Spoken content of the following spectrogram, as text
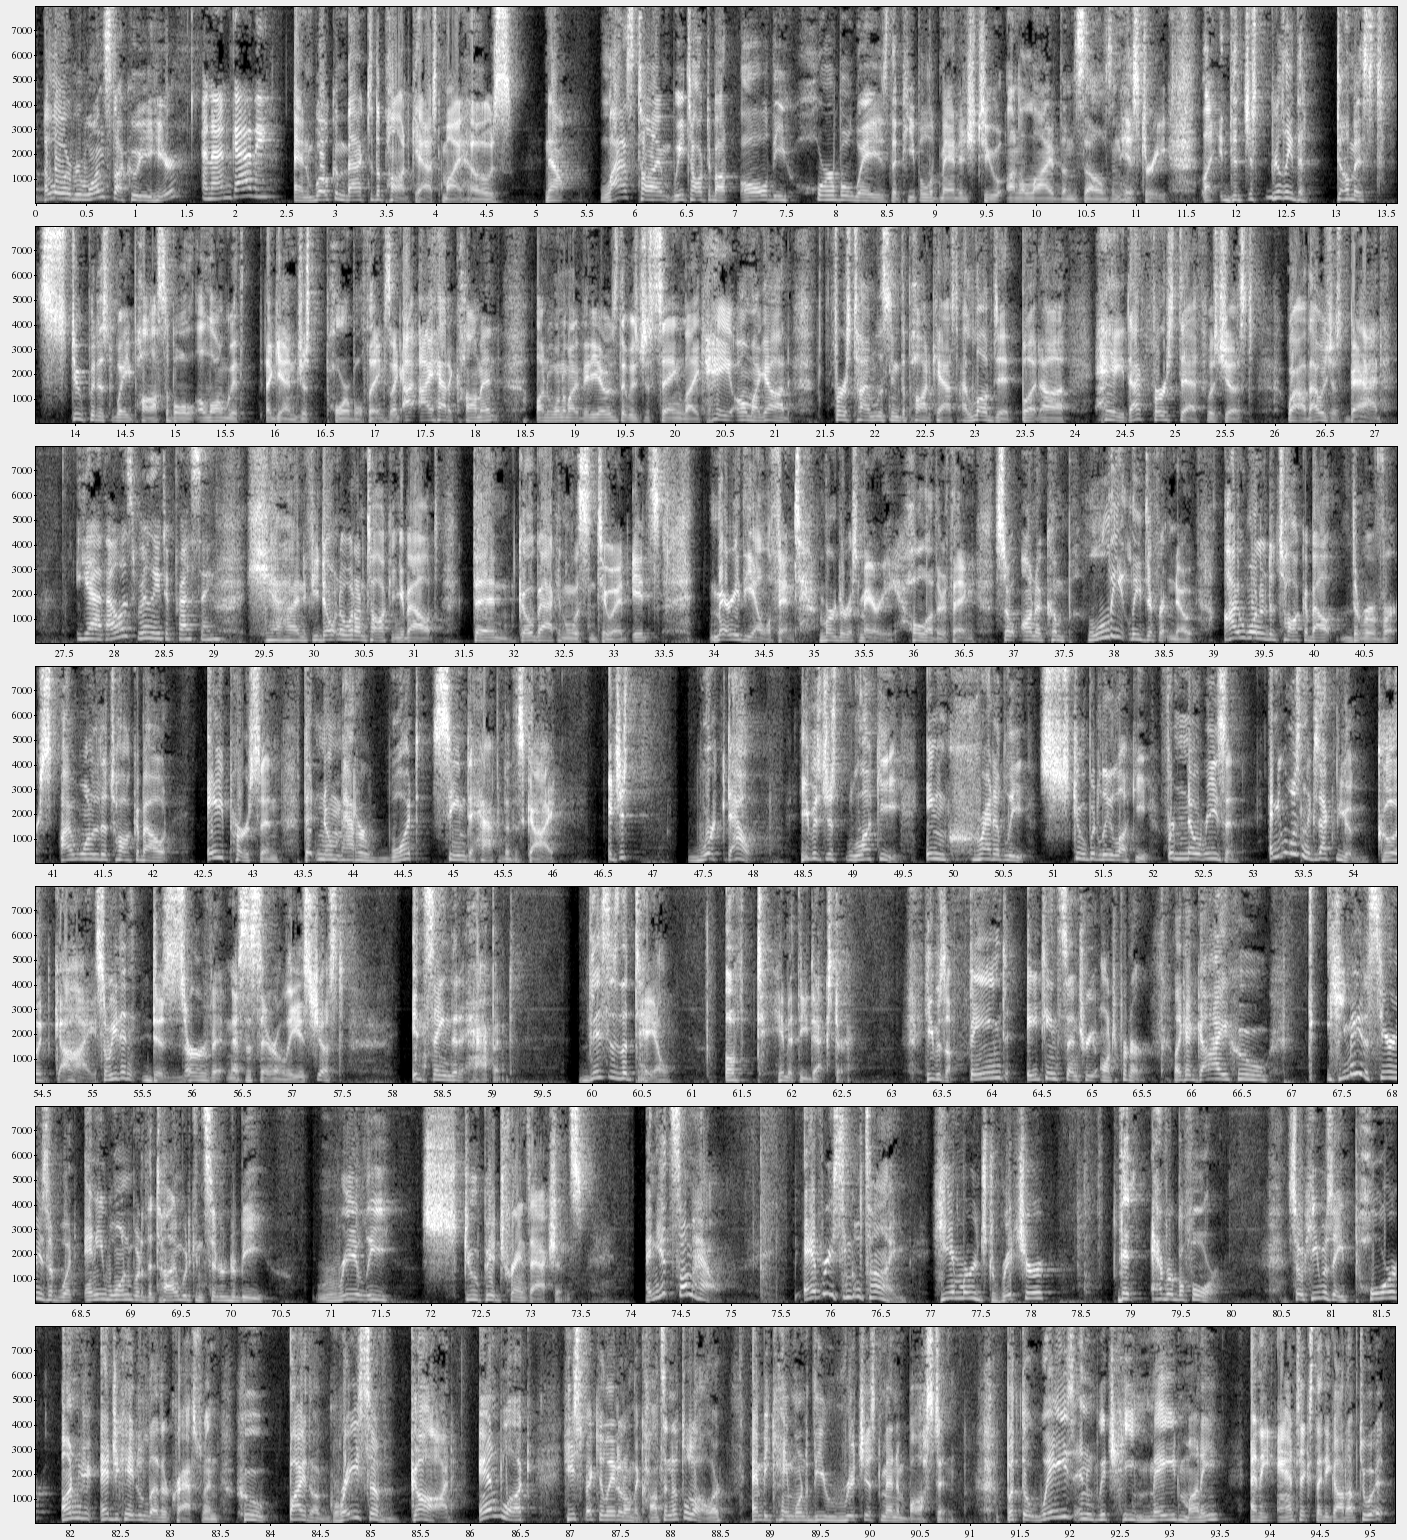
Hello, everyone. Sakuya here, And I'm Gabby. and welcome back to the podcast, my hoes. Now, last time we talked about all the horrible ways that people have managed to unalive themselves in history. Like, the, just really the dumbest, stupidest way possible, along with, again, just horrible things. Like, I, I had a comment on one of my videos that was just saying, like, hey, oh my God, first time listening to the podcast. I loved it. But, uh, hey, that first death was just, wow, that was just bad. Yeah, that was really depressing. Yeah, and if you don't know what I'm talking about, then go back and listen to it. It's Mary the Elephant, Murderous Mary, whole other thing. So, on a completely different note, I wanted to talk about the reverse. I wanted to talk about a person that no matter what seemed to happen to this guy, it just worked out. He was just lucky, incredibly, stupidly lucky for no reason. And he wasn't exactly a good guy, so he didn't deserve it necessarily. It's just insane that it happened. This is the tale of Timothy Dexter. He was a famed 18th century entrepreneur, like a guy who he made a series of what anyone would at the time would consider to be really stupid transactions. And yet somehow, every single time, he emerged richer than ever before. So he was a poor, uneducated leather craftsman who, by the grace of God and luck, he speculated on the continental dollar and became one of the richest men in Boston. But the ways in which he made money and the antics that he got up to it,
